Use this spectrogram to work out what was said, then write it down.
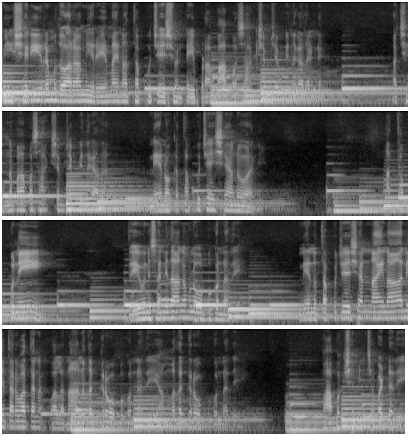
మీ శరీరము ద్వారా మీరు ఏమైనా తప్పు చేసి ఉంటే ఇప్పుడు ఆ పాప సాక్ష్యం చెప్పింది కదండి. ఆ చిన్న పాప సాక్ష్యం చెప్పింది కదా నేను ఒక తప్పు చేశాను అని. ఆ తప్పుని దేవుని సన్నిధానంలో ఒప్పుకున్నది. నేను తప్పు చేశాను నాయనా అని తర్వాత వాళ్ళ నాన్న దగ్గర ఒప్పుకున్నది అమ్మ దగ్గర ఒప్పుకున్నది. పాప క్షమించబడ్డది.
